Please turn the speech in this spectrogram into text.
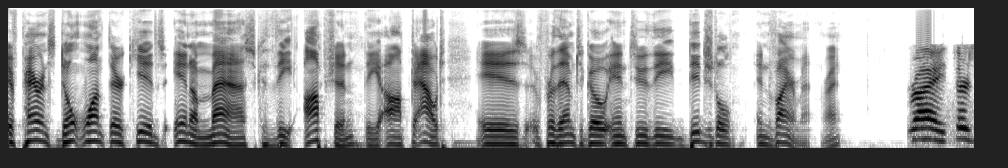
if parents don't want their kids in a mask, the option, the opt out, is for them to go into the digital environment, right? Right. There's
